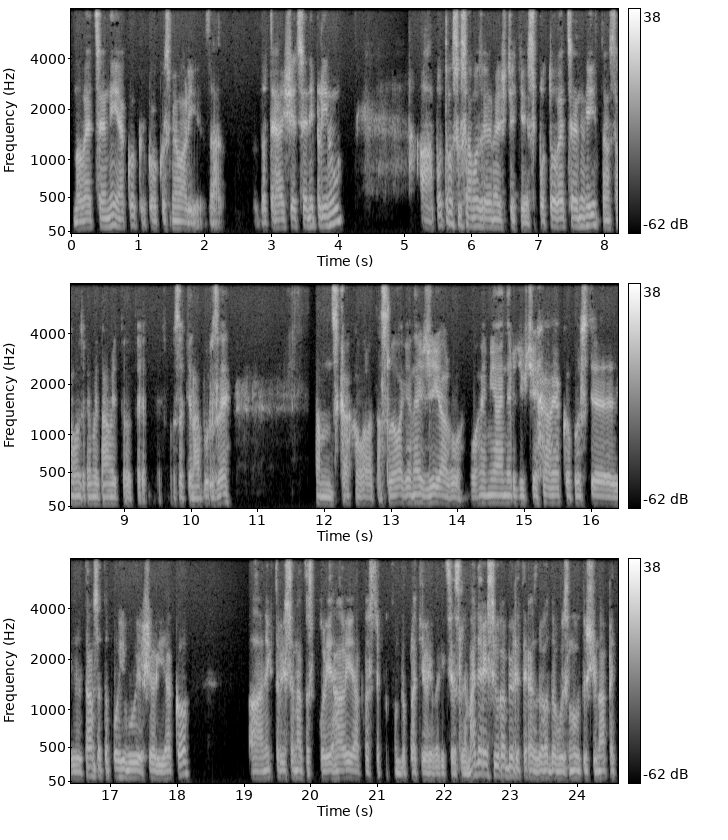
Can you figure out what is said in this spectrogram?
nové ceny, ako koľko sme mali za doterajšie ceny plynu. A potom sú samozrejme ešte tie spotové ceny, tam samozrejme tam je to, v podstate na burze, tam skrachovala tá Slovak Energy alebo Bohemia Energy v Čechách, ako proste, tam sa to pohybuje všelijako a niektorí sa na to spoliehali a proste potom doplatili veľmi zle. Maďari si urobili teraz dlhodobú zmluvu, tuším na 15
